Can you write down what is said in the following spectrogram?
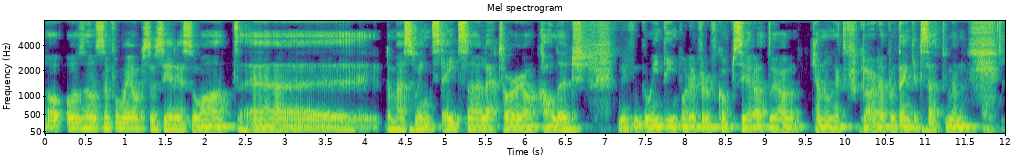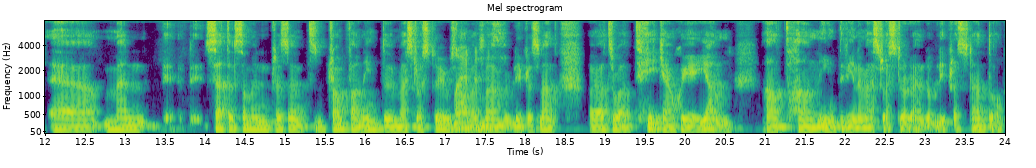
Och, och, sen får man ju också se det så att uh, de här swing states, electoral college, vi går inte in på det för det är för komplicerat och jag kan nog inte förklara det på ett enkelt sätt. Men, uh, men sättet som en president, Trump vann inte mest röster i USA, men han blir president. Och jag tror att det kan ske igen. Att han inte vinner mest röster och ändå blir president. Då.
